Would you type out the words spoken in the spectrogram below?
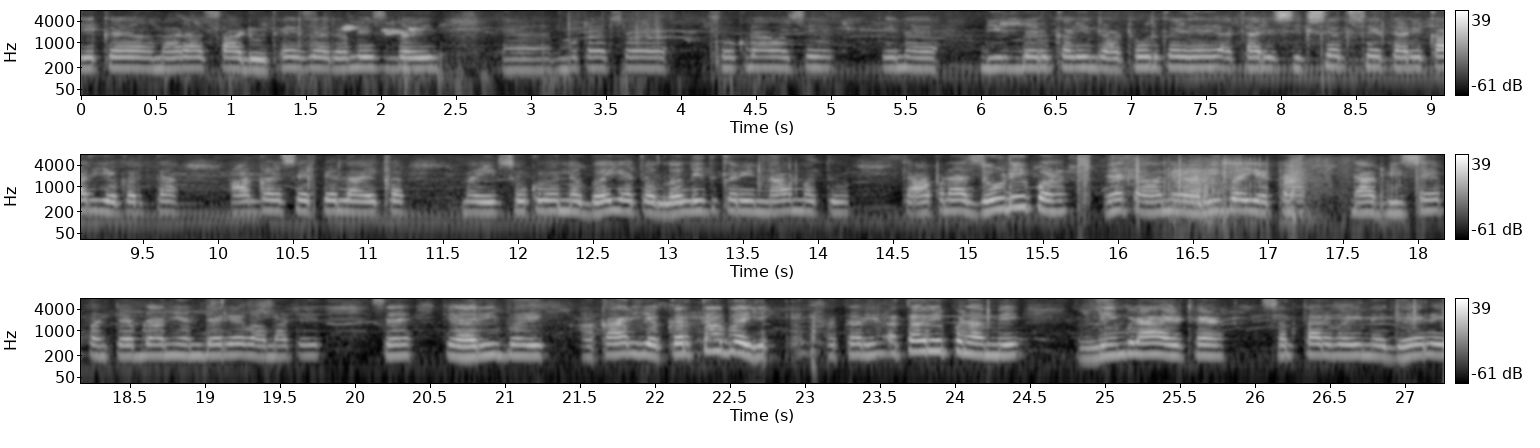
એક અમારા સાડુ થાય છે રમેશભાઈ મોટા છે છોકરાઓ છે, એને બિરબર કરીને રાઠોડ કરે. અત્યારે શિક્ષક છે, તારે કાર્ય કરતા. આગળ છે પહેલાં એક એક છોકરોને ભાઈ હતો, લલિત કરીને નામ હતું. કે આપણા જોડી પણ રહેતા અને હરિભાઈ હતા. ડાભી છે પણ ટેબડાની અંદર રહેવા માટે છે કે હરિભાઈ આ કાર્ય કરતા ભાઈ. અત્યારે અત્યારે પણ અમે લીમડા હેઠળ સત્તારભાઈને ઘેરે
